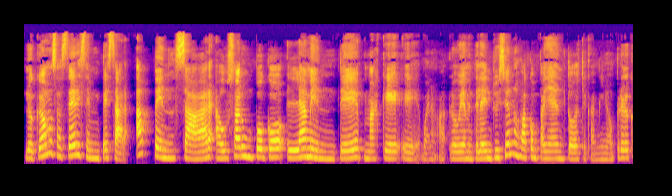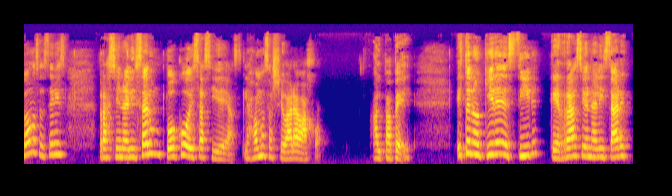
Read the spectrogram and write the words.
lo que vamos a hacer es empezar a pensar, a usar un poco la mente, más que, eh, bueno, obviamente la intuición nos va a acompañar en todo este camino, pero lo que vamos a hacer es racionalizar un poco esas ideas, las vamos a llevar abajo al papel. Esto no quiere decir que racionalizar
